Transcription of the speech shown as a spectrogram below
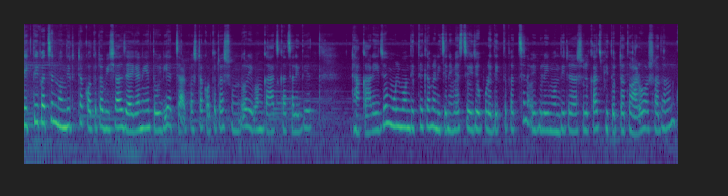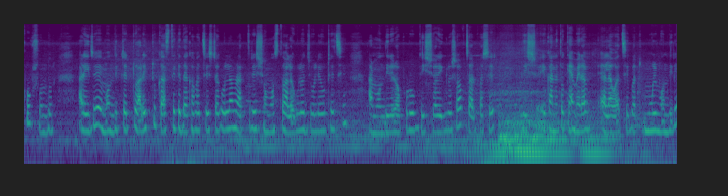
দেখতেই পাচ্ছেন মন্দিরটা কতটা বিশাল জায়গা নিয়ে তৈরি আর চারপাশটা কতটা সুন্দর এবং গাছ গাছালি দিয়ে ঢাকা। আর এই যে মূল মন্দির থেকে আমরা নিচে নেমে আসছি, ওই যে উপরে দেখতে পাচ্ছেন ওইগুলো এই মন্দিরের আসল কাজ। ভিতরটা তো আরও অসাধারণ, খুব সুন্দর। আর এই যে মন্দিরটা একটু আরেকটু কাছ থেকে দেখাবার চেষ্টা করলাম, রাত্রির সমস্ত আলোগুলো জ্বলে উঠেছে আর মন্দিরের অপরূপ দৃশ্য আর এগুলো সব চারপাশের দৃশ্য। এখানে তো ক্যামেরা অ্যালাউ আছে, বাট মূল মন্দিরে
